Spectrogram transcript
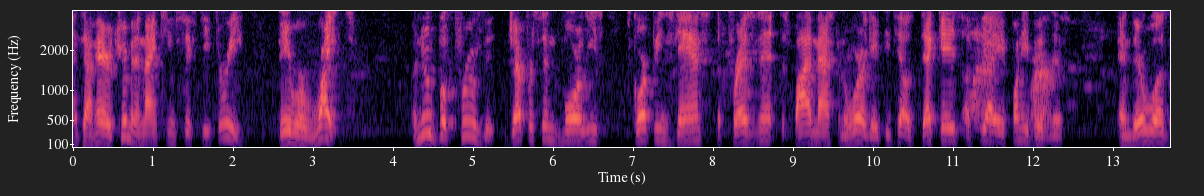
and time Harry Truman in 1963. They were right. A new book proves it. Jefferson Morley's Scorpion's Dance, The President, The Spy Master, and the Watergate details decades of CIA funny business, and there was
